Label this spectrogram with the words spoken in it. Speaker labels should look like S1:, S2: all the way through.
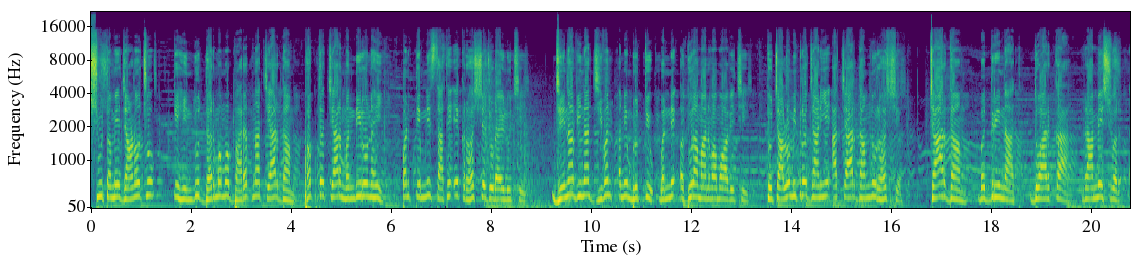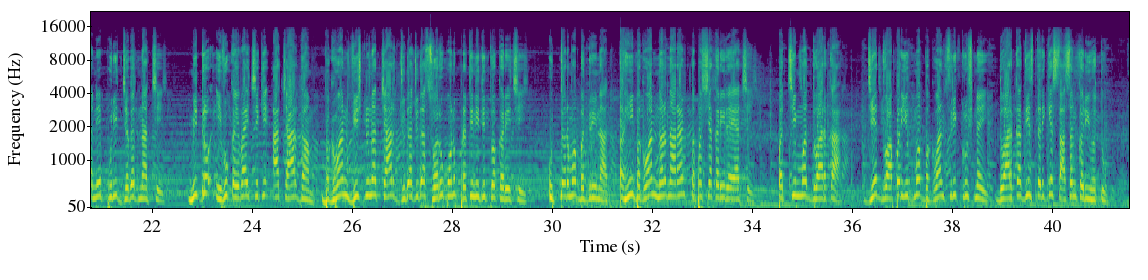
S1: શું તમે જાણો છો કે હિન્દુ ધર્મમાં ભારતના ચાર ધામ ફક્ત ચાર મંદિરો નહીં, પણ તેમની સાથે એક રહસ્ય જોડાયેલું છે, જેના વિના જીવન અને મૃત્યુ બંને અધૂરા માનવામાં આવે છે. તો ચાલો મિત્રો જાણીએ આ ચાર ધામનું રહસ્ય. ચાર ધામ બદ્રીનાથ, દ્વારકા, રામેશ્વર અને પુરી જગતનાથ છે. મિત્રો, એવું કહેવાય છે કે આ ચાર ધામ ભગવાન વિષ્ણુના ચાર જુદા જુદા સ્વરૂપોનું પ્રતિનિધિત્વ કરે છે. ઉત્તરમાં બદ્રીનાથ. અહીં ભગવાન નરનારાયણ તપસ્યા કરી રહ્યા છે. પશ્ચિમમાં દ્વારકા, જે દ્વાપર યુગમાં ભગવાન શ્રી કૃષ્ણએ દ્વારકાધીશ તરીકે શાસન કર્યું હતું.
